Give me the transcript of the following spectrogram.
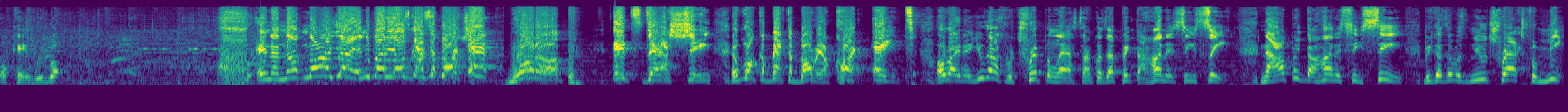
okay, we roll. And enough. No, yeah. Anybody else got some more shit? What up? It's Dashie, and welcome back to Mario Kart 8. All right, now you guys were tripping last time because I picked 100cc. Now I picked 100cc because it was new tracks for me.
